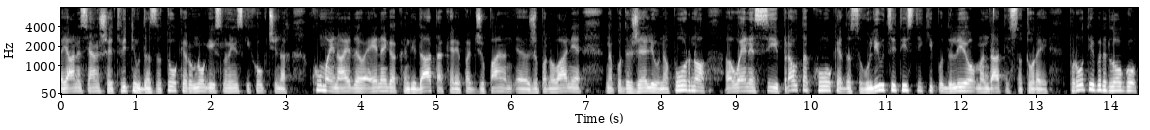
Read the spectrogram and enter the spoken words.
Janez Janša je tvitnil, da zato, ker v mnogih slovenskih občinah komaj najdejo enega kandidata, ker je pač župan, županovanje na podeželju naporno. V NSC prav tako, ker da so voljivci tisti, ki podelijo, mandati so torej proti predlogu,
